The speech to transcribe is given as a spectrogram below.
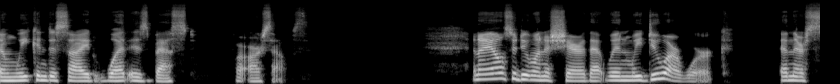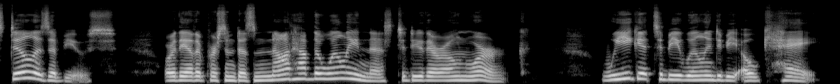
and we can decide what is best for ourselves. And I also do want to share that when we do our work and there still is abuse or the other person does not have the willingness to do their own work, we get to be willing to be okay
